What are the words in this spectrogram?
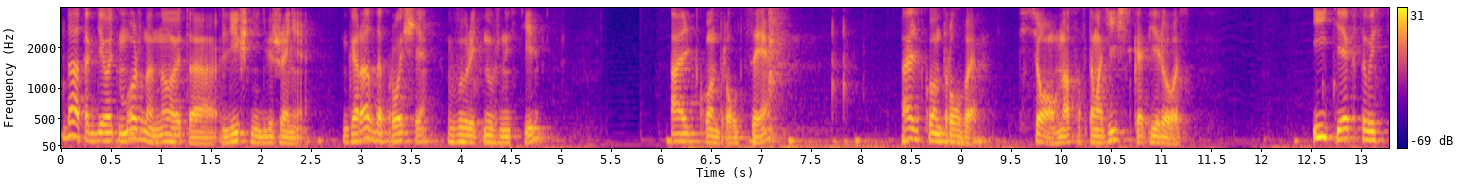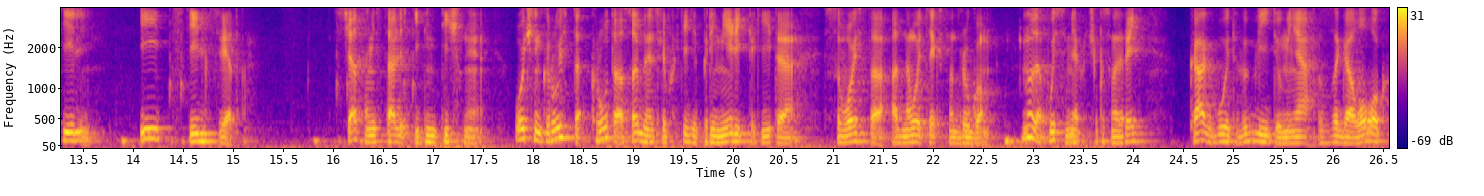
Да, так делать можно, но это лишние движения. Гораздо проще выбрать нужный стиль. Alt-Ctrl-C, Alt-Ctrl-V. Все, у нас автоматически скопировалось и текстовый стиль, и стиль цвета. Сейчас они стали идентичные. Очень круто, круто, особенно если вы хотите примерить какие-то свойства одного текста на другом. Ну, допустим, я хочу посмотреть, как будет выглядеть у меня заголовок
